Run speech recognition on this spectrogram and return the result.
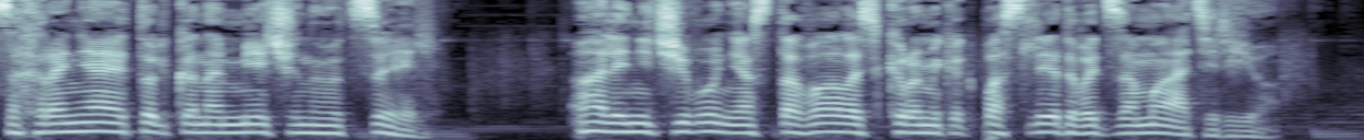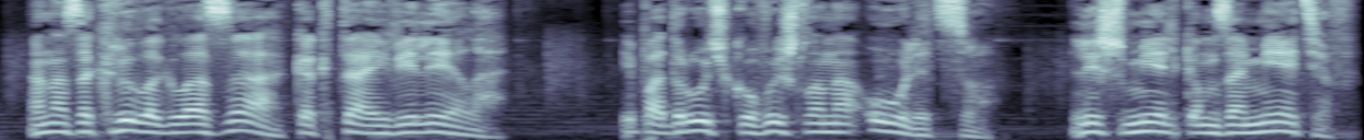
сохраняя только намеченную цель. Але ничего не оставалось, кроме как последовать за матерью. Она закрыла глаза, как та и велела, и под ручку вышла на улицу, лишь мельком заметив,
